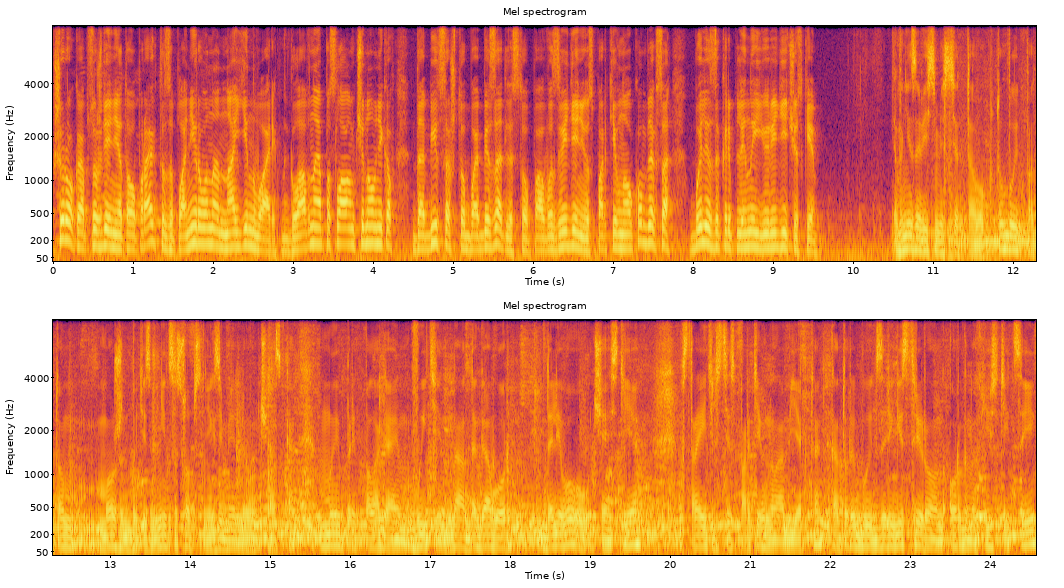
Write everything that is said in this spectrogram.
Широкое обсуждение этого проекта запланировано на январь. Главное, по словам чиновников, добиться, чтобы обязательства по возведению спортивного комплекса были закреплены юридически вне зависимости от того, кто будет потом, может быть, измениться собственник земельного участка. Мы предполагаем выйти на договор долевого участия в строительстве спортивного объекта, который будет зарегистрирован в органах юстиции.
